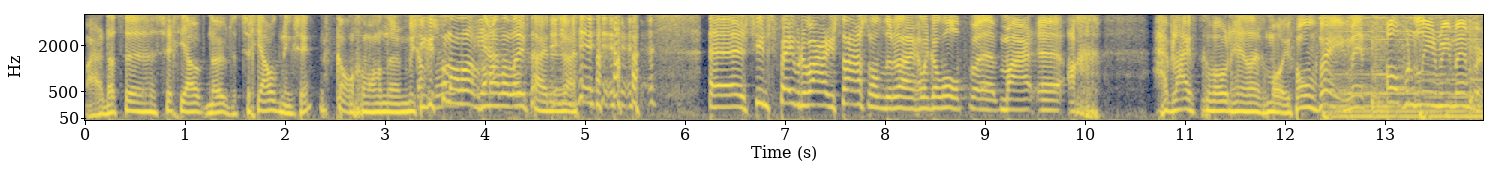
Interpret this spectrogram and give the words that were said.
Maar dat uh, zegt jou... Nee, dat zegt jou ook niks, hè? Het kan gewoon uh, muziek is van alle, van ja, alle leeftijden zijn. uh, sinds februari staan ze er eigenlijk al op. maar ach, hij blijft gewoon heel erg mooi. Van V met Openly Remember.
